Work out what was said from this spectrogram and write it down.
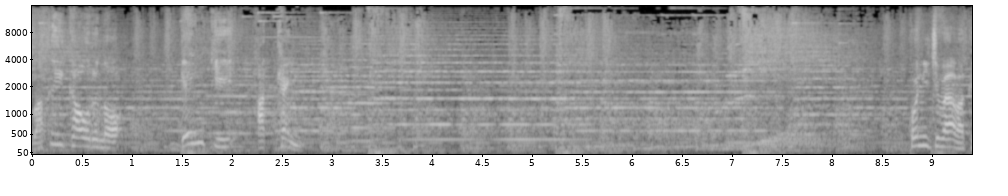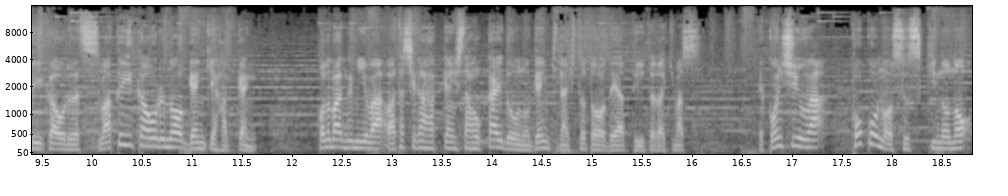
和久井薫の元気発見。こんにちは和久井薫です。和久井薫の元気発見。この番組は私が発見した北海道の元気な人と出会っていただきます。今週はココのすすきのの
